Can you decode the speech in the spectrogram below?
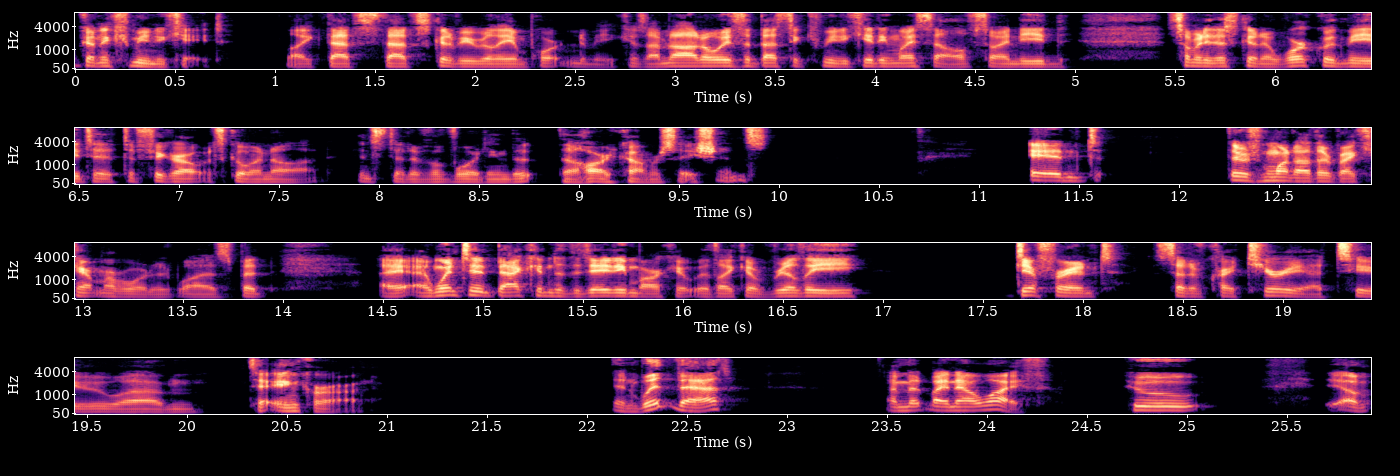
going to communicate. Like that's that's going to be really important to me because I'm not always the best at communicating myself. So I need somebody that's going to work with me to to figure out what's going on instead of avoiding the, the hard conversations. And there's one other, but I can't remember what it was. But I, I went back into the dating market with like a really different set of criteria to um, to anchor on. And with that, I met my now wife, who um,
